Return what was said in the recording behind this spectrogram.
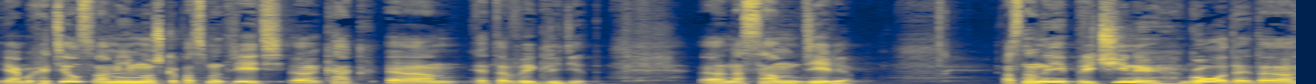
Я бы хотел с вами немножко посмотреть, э, как это выглядит на самом деле. Основные причины голода – это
